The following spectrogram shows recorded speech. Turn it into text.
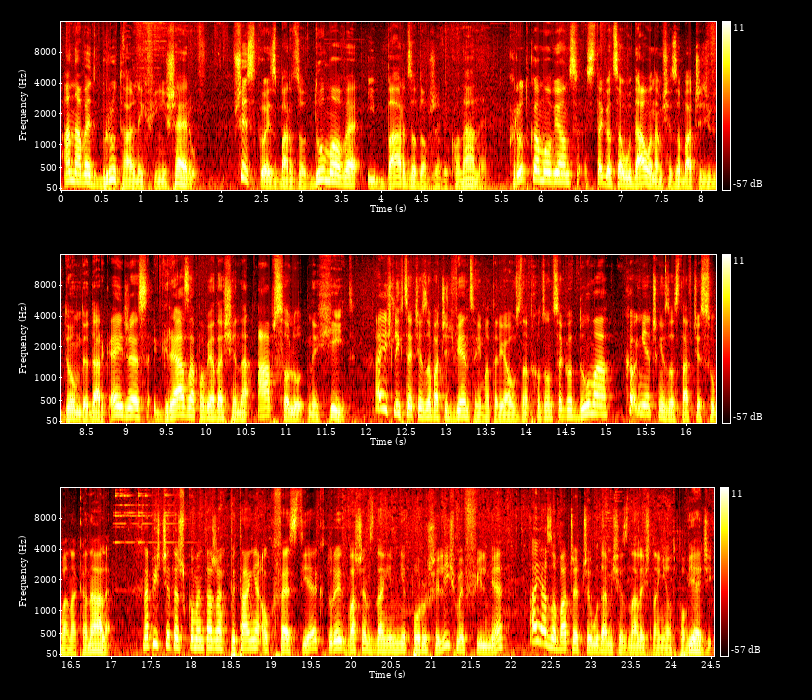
a nawet brutalnych finisherów. Wszystko jest bardzo dumowe i bardzo dobrze wykonane. Krótko mówiąc, z tego co udało nam się zobaczyć w Doom The Dark Ages, gra zapowiada się na absolutny hit. A jeśli chcecie zobaczyć więcej materiałów z nadchodzącego Duma, koniecznie zostawcie suba na kanale. Napiszcie też w komentarzach pytania o kwestie, których waszym zdaniem nie poruszyliśmy w filmie, a ja zobaczę, czy uda mi się znaleźć na nie odpowiedzi.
